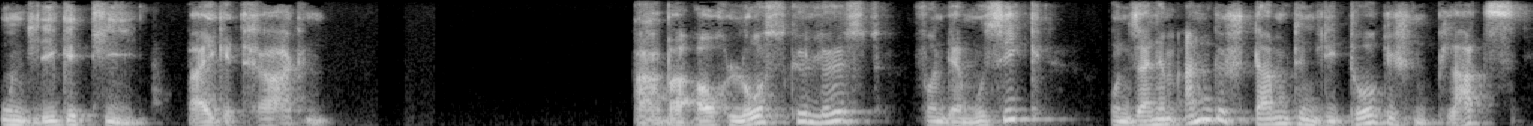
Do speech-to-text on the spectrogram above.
und Ligeti beigetragen. Aber auch losgelöst von der Musik und seinem angestammten liturgischen Platz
